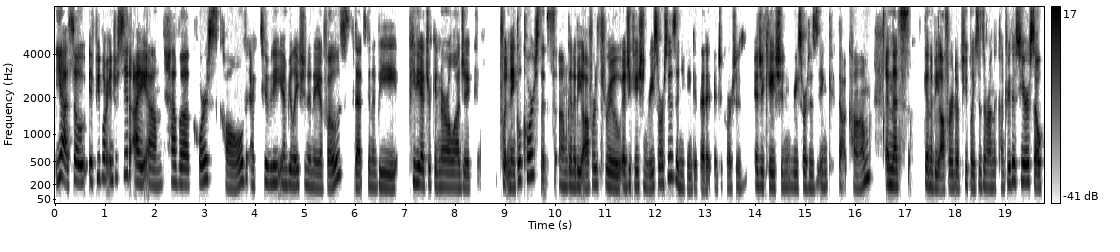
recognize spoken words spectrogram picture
yeah. So if people are interested, I um have a course called Activity Ambulation and AFOs. That's going to be pediatric and neurologic foot and ankle course that's um, going to be offered through education resources and you can get that at educationresourcesinc.com and that's going to be offered a few places around the country this year. So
